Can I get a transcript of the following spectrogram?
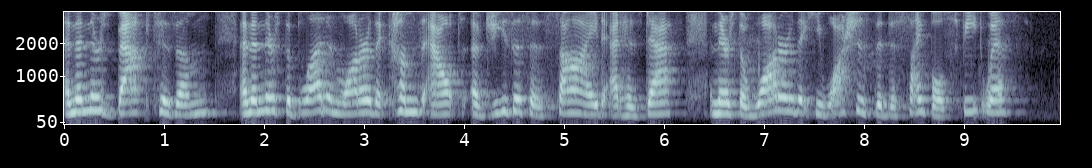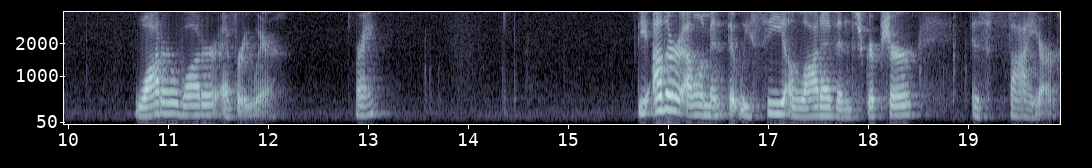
And then there's baptism, and then there's the blood and water that comes out of Jesus' side at his death, and there's the water that he washes the disciples' feet with. Water, water everywhere, right? The other element that we see a lot of in Scripture is fire.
